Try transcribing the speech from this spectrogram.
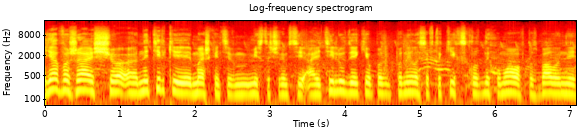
Я вважаю, що е, не тільки мешканців міста Черемці, а й ті люди, які опинилися в таких складних умовах, позбавлені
